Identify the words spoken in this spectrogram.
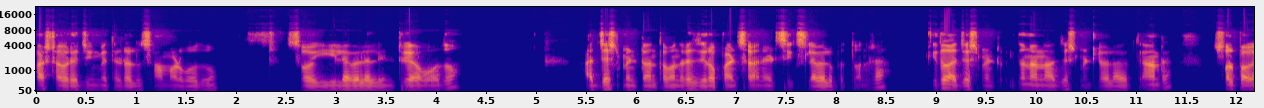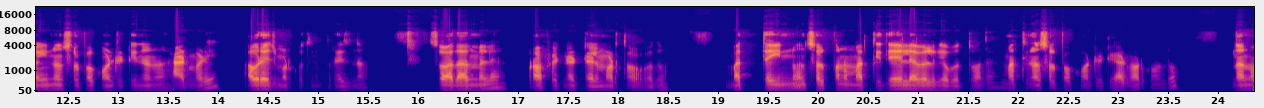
ಕಾಸ್ಟ್ ಅವರೇಜಿಂಗ್ ಮೆಥಡ್ ಅಲ್ಲೂ ಸಹ ಮಾಡಬಹುದು ಸೊ ಈ ಲೆವೆಲ್ ಅಲ್ಲಿ ಎಂಟ್ರಿ ಆಗಬಹುದು ಅಡ್ಜಸ್ಟ್ಮೆಂಟ್ ಅಂತ ಬಂದ್ರೆ zero point seven eight six level ಬಂತು ಅಂದ್ರೆ ಇದು ಅಡ್ಜಸ್ಟ್ಮೆಂಟ್ ಇದು ನನ್ನ ಅಡ್ಜಸ್ಟ್ಮೆಂಟ್ ಲೆವೆಲ್ ಆಗುತ್ತೆ ಅಂದ್ರೆ ಸ್ವಲ್ಪ, ಇನ್ನೊಂದ್ ಸ್ವಲ್ಪ ಕ್ವಾಂಟಿಟಿ ನಾನು ಆಡ್ ಮಾಡಿ ಅವರೇಜ್ ಮಾಡ್ಕೋತೀನಿ ಪ್ರೈಸ್ನ. ಸೊ ಅದಾದ್ಮೇಲೆ ಪ್ರಾಫಿಟ್ನ ಟ್ರೈಲ್ ಮಾಡ್ತಾ ಹೋಗೋದು. ಮತ್ತೆ ಇನ್ನೊಂದ್ ಸ್ವಲ್ಪ ಮತ್ತೆ ಇದೇ ಲೆವೆಲ್ಗೆ ಬಂತು ಅಂದ್ರೆ ಮತ್ತೆ ಇನ್ನೊಂದ್ ಸ್ವಲ್ಪ ಕ್ವಾಂಟಿಟಿ ಆಡ್ ಮಾಡ್ಕೊಂಡು ನಾನು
